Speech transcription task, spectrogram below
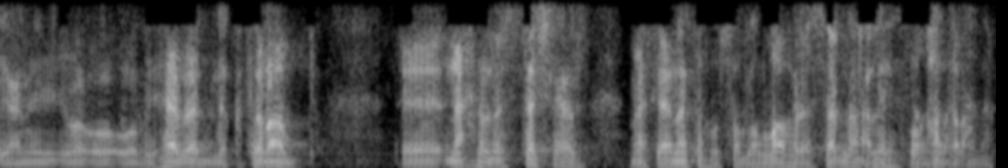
يعني وبهذا الاقتراب آه، نحن نستشعر مكانته صلى الله عليه وسلم عليه الصلاة وقدره والسلام.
